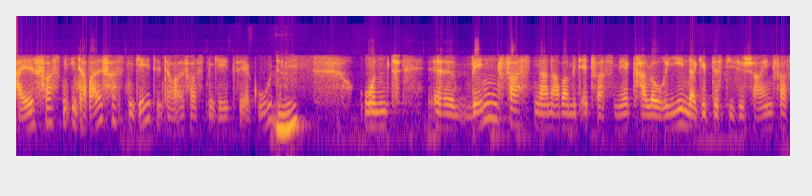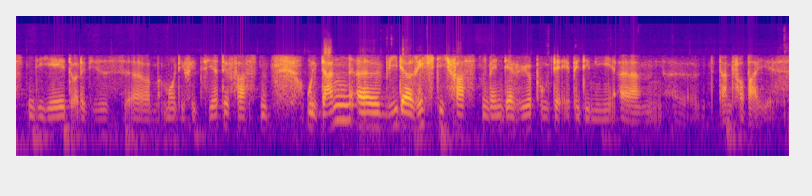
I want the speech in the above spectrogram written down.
Heilfasten. Intervallfasten geht, Intervallfasten geht sehr gut. Mhm. Und äh, wenn Fasten, dann aber mit etwas mehr Kalorien. Da gibt es diese Scheinfastendiät oder dieses äh, modifizierte Fasten. Und dann äh, wieder richtig fasten, wenn der Höhepunkt der Epidemie ähm, äh, dann vorbei ist.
